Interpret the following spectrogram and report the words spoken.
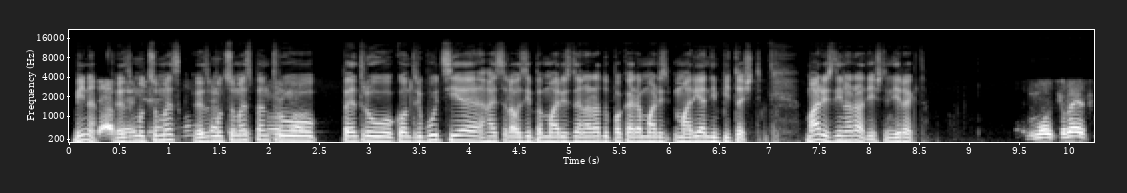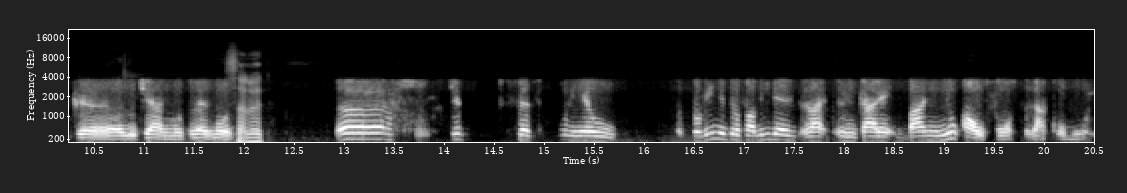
Bine, Da, îți de mulțumesc, aceea nu mi îți s-a mulțumesc părut pentru, normal. pentru contribuție. Hai să-l auzim pe Marius din Arad, după care Mari- Marian din Pitești. Marius din Arad, ești în direct. Mulțumesc, uh, Lucian, mulțumesc mult. Salut. Uh, ce să spun eu, provin dintr-o familie la, în care banii nu au fost la comun.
